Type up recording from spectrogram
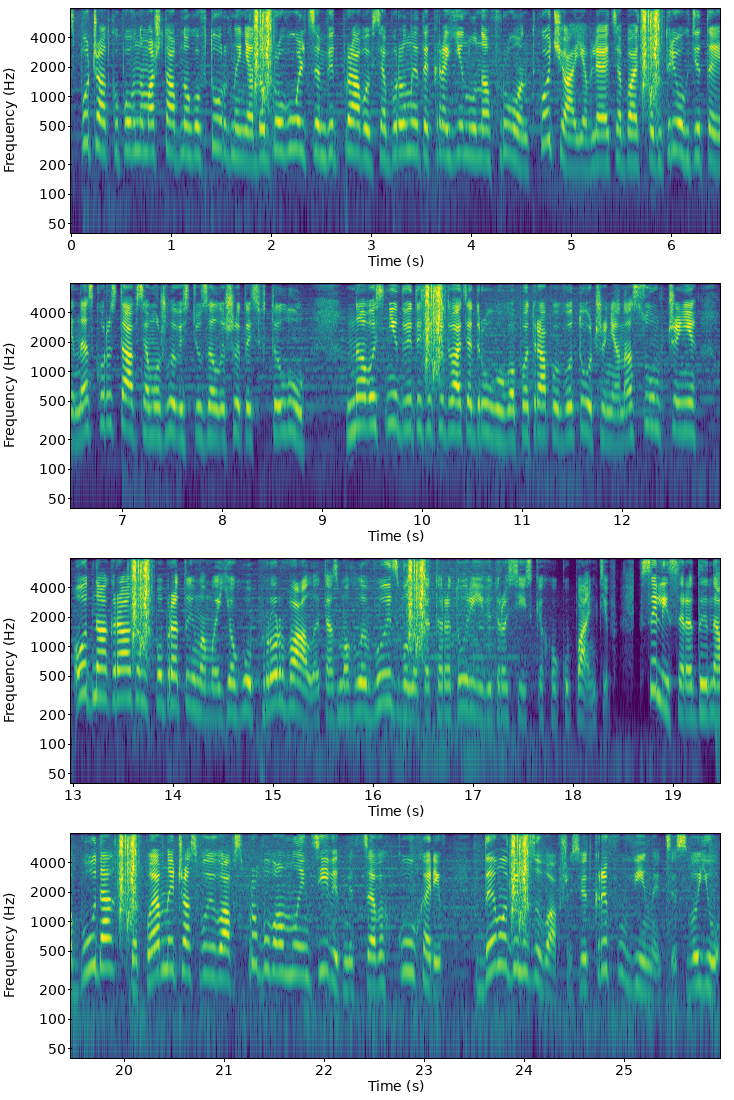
З початку повномасштабного вторгнення добровольцем відправився боронити країну на фронт. Хоча являється батьком трьох дітей, не скористався можливістю залишитись в тилу. Навесні 2022-го потрапив в оточення на Сумщині. Однак разом з побратимами його прорвали та змогли визволити території від російських окупантів. В селі Середина Буда, де певний час воював, спробував млинці від місцевих кухарів. Демобілізувавшись, відкрив у Вінниці свою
